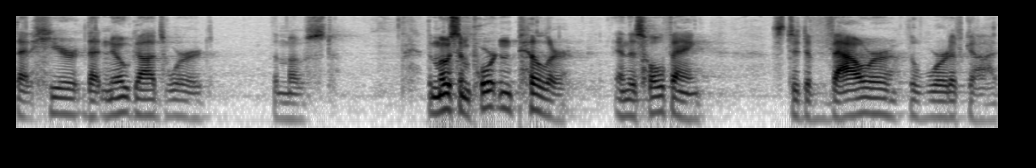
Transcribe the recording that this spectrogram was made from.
that hear that know God's word the most. The most important pillar in this whole thing is to devour the word of God.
